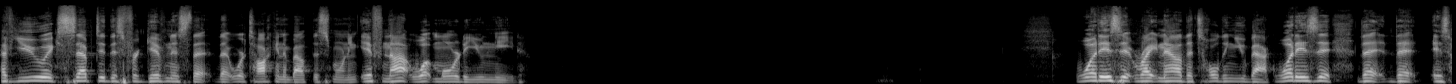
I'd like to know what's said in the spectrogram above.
Have you accepted this forgiveness that, that we're talking about this morning? If not, what more do you need? What is it right now that's holding you back? What is it that, that is,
